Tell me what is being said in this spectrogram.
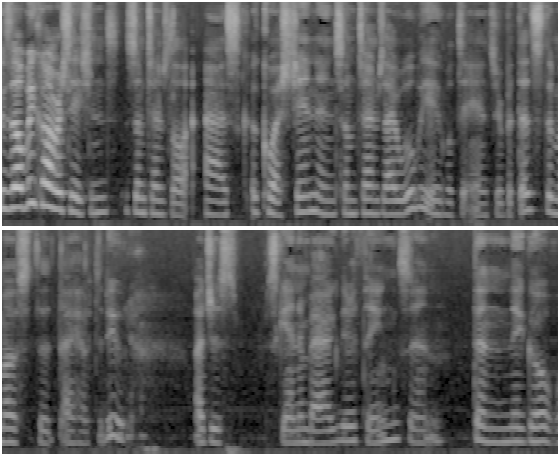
Because there'll be conversations. Sometimes they'll ask a question, and sometimes I will be able to answer, but that's the most that I have to do. Yeah. I just scan and bag their things, and then they go.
